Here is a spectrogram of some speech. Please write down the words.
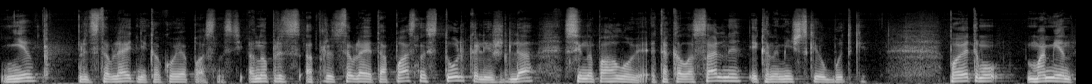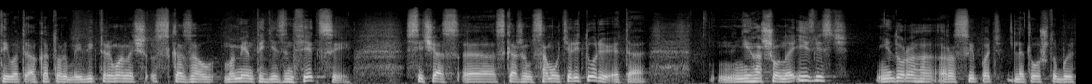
не представляет никакой опасности. Оно а представляет опасность только лишь для свинопоголовья. Это колоссальные экономические убытки. Поэтому моменты, вот, о которых Виктор Иванович сказал, моменты дезинфекции, сейчас, э, скажем, саму территорию, это негашенная известь, недорого рассыпать для того, чтобы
